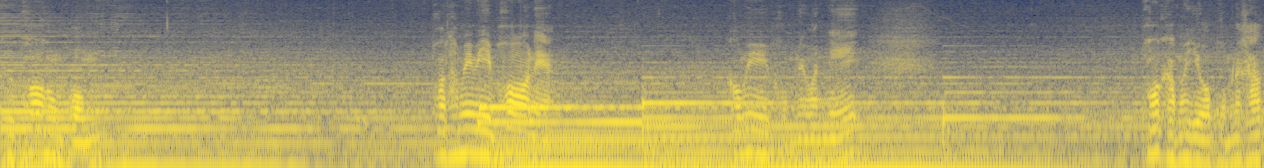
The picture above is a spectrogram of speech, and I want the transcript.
คือพ่อของผม เพราะถ้าไม่มีพ่อเนี่ย ก็ไม่มีผมในวันนี้ พ่อกลับมาอยู่กับผมนะครับ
